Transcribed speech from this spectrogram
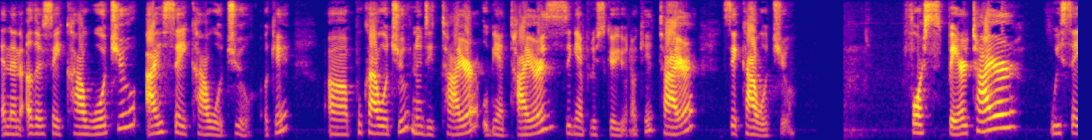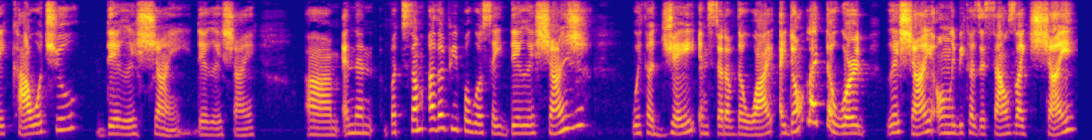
and then others say caoutchouc. I say caoutchouc, okay? Uh, pou caoutchouc, nou di tire ou bien tires, si gen plus ke yon, okay? Tire, se caoutchouc. For spare tire, we say caoutchouc de rechange. Um, and then, but some other people will say de rechange with a J instead of the Y. I don't like the word rechange only because it sounds like shine,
